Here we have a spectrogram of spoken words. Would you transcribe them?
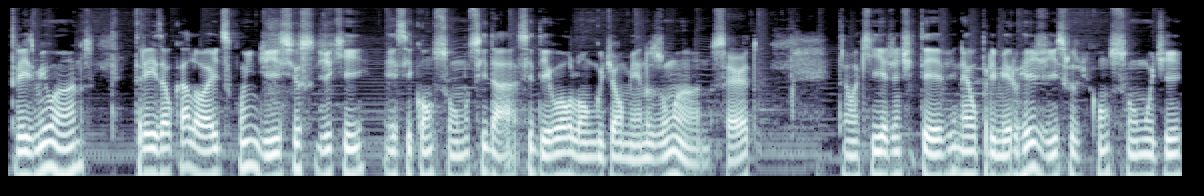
3 mil anos, três alcaloides com indícios de que esse consumo se, dá, se deu ao longo de ao menos um ano, certo? Então aqui a gente teve né, o primeiro registro de consumo de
